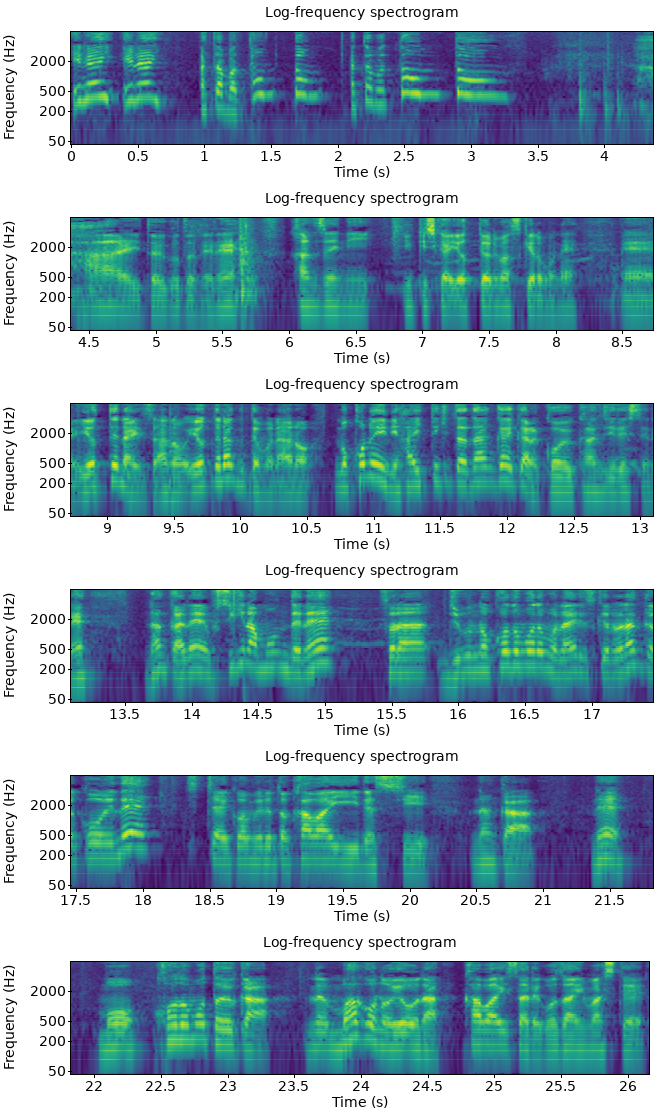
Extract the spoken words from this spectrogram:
えらい、えらい。頭トントン、頭トントン。はい。ということでね、完全に雪しか寄っておりますけどもね、えー寄ってないです。あの、寄ってなくてもね、あの、もうこの家に入ってきた段階からこういう感じでしてね、なんかね、不思議なもんでね、そら自分の子供でもないですけど、なんかこういうね、ちっちゃい子を見ると可愛いですし、なんか、ね、もう子供というか、ね孫のような可愛さでございまして、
